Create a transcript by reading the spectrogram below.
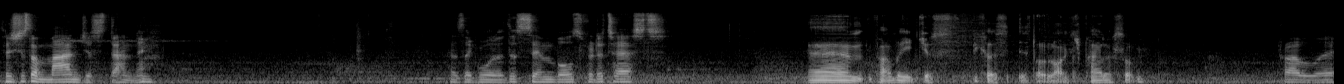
There's just a man just standing. That's like one of the symbols for the test. Um, probably just because it's the launch pad or something. Probably.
